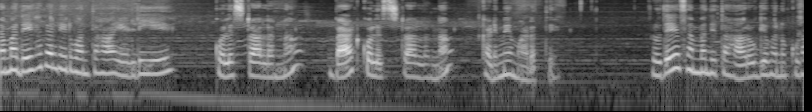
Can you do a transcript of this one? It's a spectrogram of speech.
ನಮ್ಮ ದೇಹದಲ್ಲಿರುವಂತಹ ಎಲ್ ಡಿ ಎ ಕೊಲೆಸ್ಟ್ರಾಲನ್ನು, ಬ್ಯಾಡ್ ಕೊಲೆಸ್ಟ್ರಾಲನ್ನು ಕಡಿಮೆ ಮಾಡುತ್ತೆ. ಹೃದಯ ಸಂಬಂಧಿತ ಆರೋಗ್ಯವನ್ನು ಕೂಡ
